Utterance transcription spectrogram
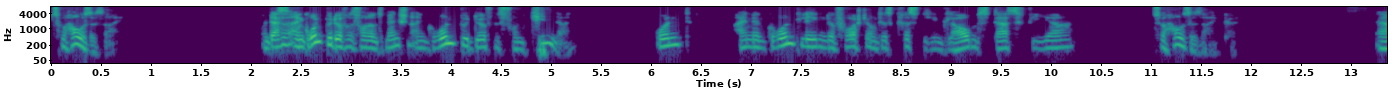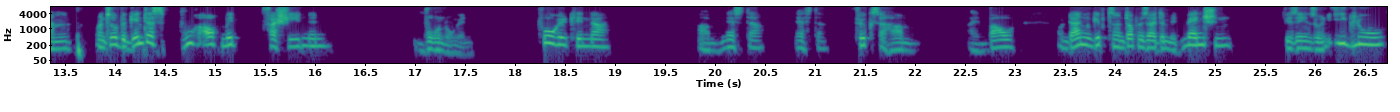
Zuhause sein. Und das ist ein Grundbedürfnis von uns Menschen, ein Grundbedürfnis von Kindern und eine grundlegende Vorstellung des christlichen Glaubens, dass wir zu Hause sein können. Ähm, und so beginnt das Buch auch mit verschiedenen Wohnungen. Vogelkinder haben Nester, Nester, Füchse haben einen Bau. Und dann gibt es eine Doppelseite mit Menschen. Wir sehen so ein Iglu,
